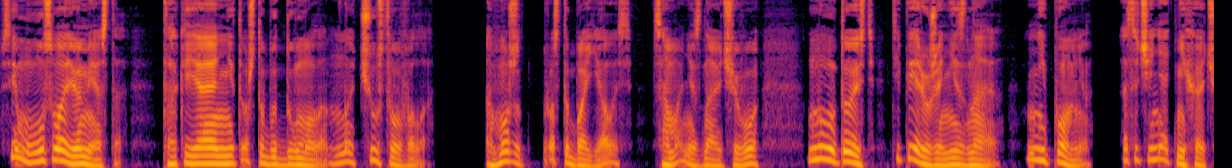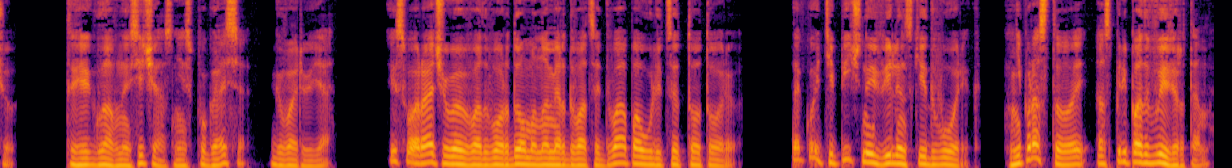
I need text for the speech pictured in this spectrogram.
всему свое место — так я не то чтобы думала, но чувствовала. А может, просто боялась, сама не знаю чего. Ну, то есть, теперь уже не знаю, не помню, а сочинять не хочу. «Ты, главное, сейчас не испугайся», — говорю я. И сворачиваю во двор дома номер 22 по улице Тоторю. Такой типичный виленский дворик. Не простой, а с приподвывертом,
